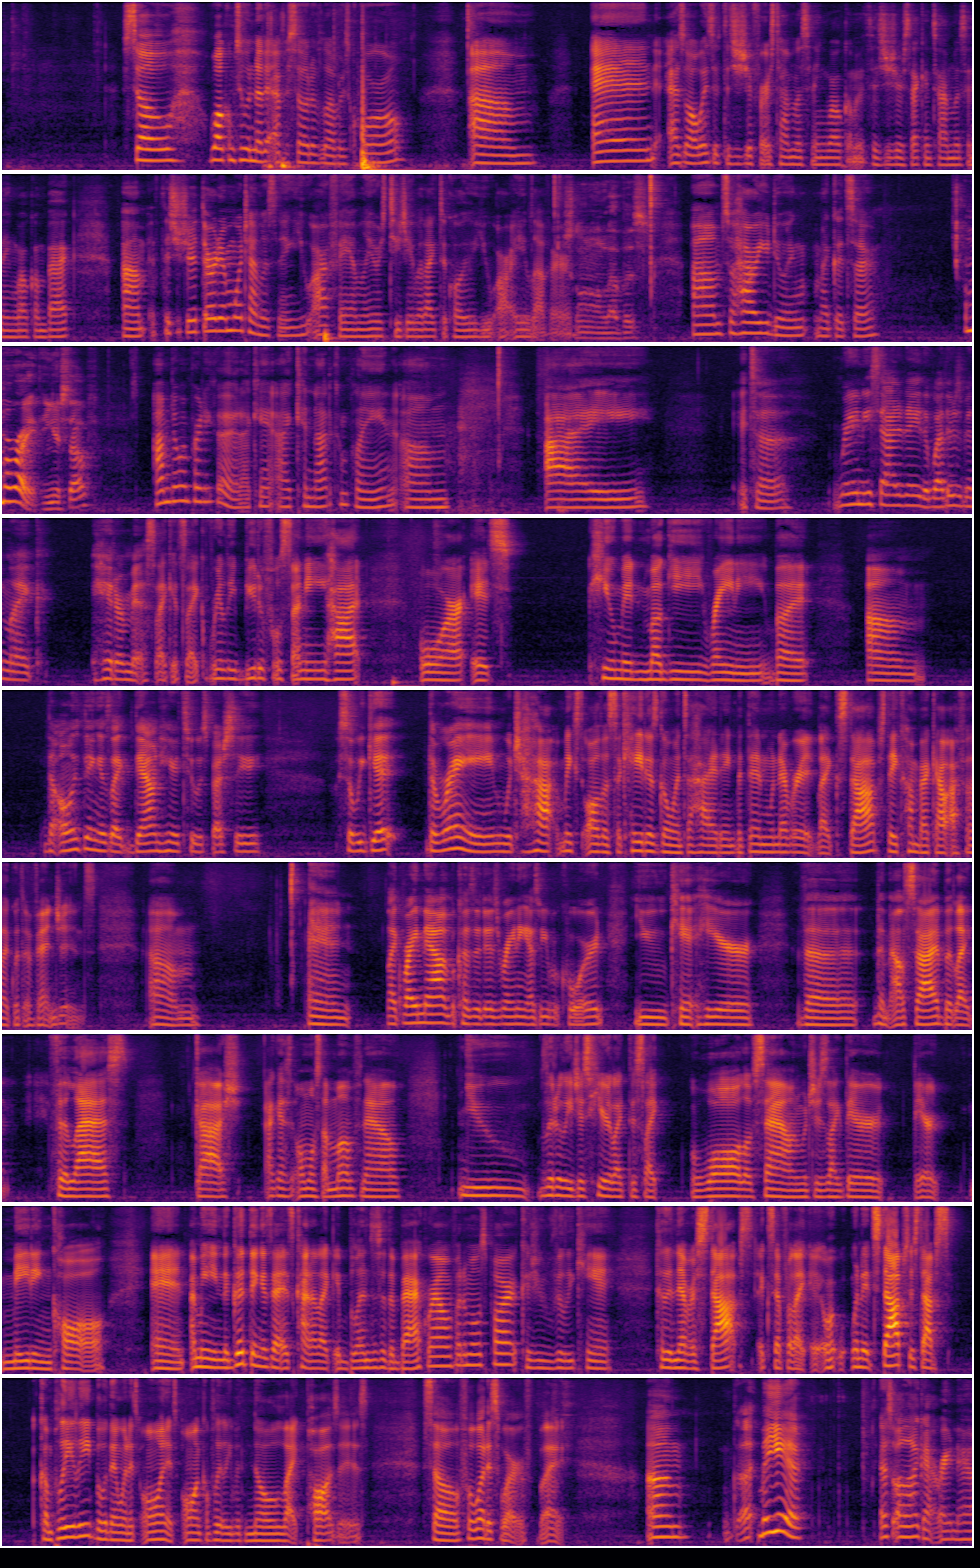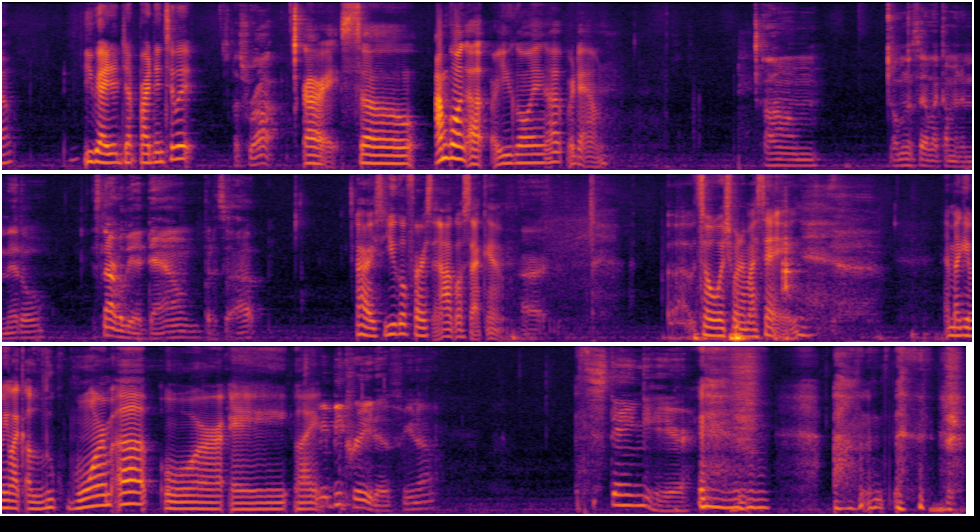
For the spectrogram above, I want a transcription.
So, welcome to another episode of Lovers Quarrel. Um, and as always, if this is your first time listening, welcome. If this is your second time listening, welcome back. Um, if this is your third or more time listening, you are family, or as TJ would like to call you, you are a lover. What's going on, lovers? Um, so how are you doing, my good sir? I'm all right. And yourself? I'm doing pretty good. I can't I cannot complain. Um I it's a rainy Saturday. The weather's been like hit or miss. Like it's like really beautiful, sunny, hot, or it's humid, muggy, rainy. But um the only thing is like down here too, especially so we get the rain, which ha- makes all the cicadas go into hiding. But then whenever it like stops, they come back out. I feel like with a vengeance. Um, and like right now, because it is raining as we record, you can't hear the them outside. But like for the last, gosh, I guess almost a month now, you literally just hear like this like a wall of sound, which is like their their mating call. And I mean, the good thing is that it's kind of like it blends into the background for the most part because you really can't because it never stops except for like it, when it stops, it stops completely. But then when it's on, it's on completely with no like pauses. So for what it's worth, but um, but yeah, that's all I got right now. You ready to jump right into it? Let's rock. All right. So I'm going up. Are you going up or down? Um, I'm gonna say like I'm in the middle. It's not really a down, but it's a up. All right. So you go first, and I'll go second. All right. Uh, So which one am I saying? Am I giving like a lukewarm up or a like? mean, be creative. You know. Staying here.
